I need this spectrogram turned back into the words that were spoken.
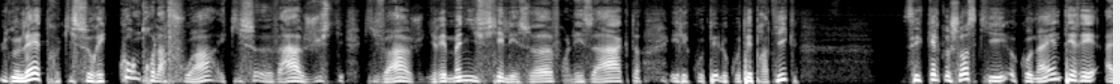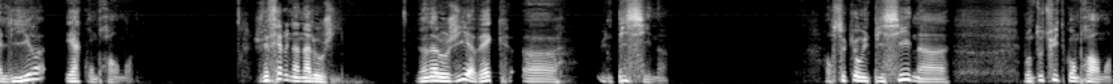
une lettre qui serait contre la foi et qui va, qui va je dirais, magnifier les œuvres, les actes et le côté pratique. C'est quelque chose qu'on a intérêt à lire et à comprendre. Je vais faire une analogie. Une analogie avec euh, une piscine. Alors ceux qui ont une piscine euh, vont tout de suite comprendre.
